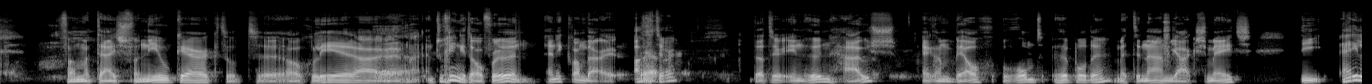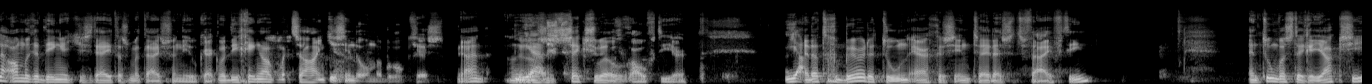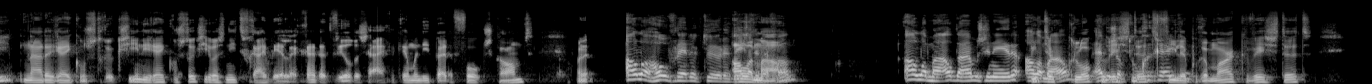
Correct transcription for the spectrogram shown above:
van Matthijs van Nieuwkerk tot uh, hoogleraren. En toen ging het over hun. En ik kwam daarachter dat er in hun huis er een Belg rondhuppelde met de naam Jaak Smeets. Die hele andere dingetjes deed als Matthijs van Nieuwkerk. Want die ging ook met zijn handjes in de onderbroekjes. Ja, dat was een seksueel roofdier. Ja. En dat gebeurde toen ergens in 2015. En toen was de reactie na de reconstructie. En die reconstructie was niet vrijwillig. Hè? Dat wilden ze eigenlijk helemaal niet bij de Volkskrant. Maar Alle hoofdredacteuren wisten allemaal. Ervan. Allemaal, dames en heren, allemaal. Pieter Klok wist het, Philip Remark wist het.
